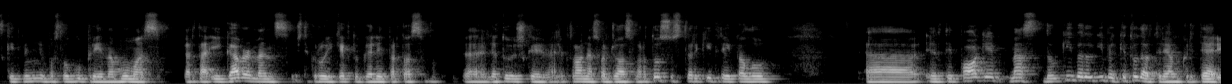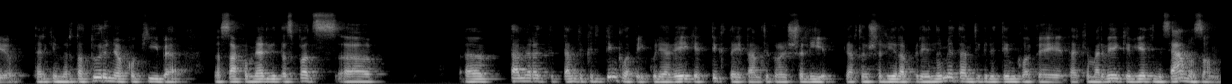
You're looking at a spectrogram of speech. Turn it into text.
skaitmeninių paslaugų prieinamumas per tą e-governments, iš tikrųjų, kiek tu gali per tos e, lietuviškai elektroninės valdžios vartus susitvarkyti reikalų. E, ir taipogi mes daugybę, daugybę kitų dar turėjom kriterijų, tarkim ir ta turinio kokybė. Mes sakom, netgi tas pats, uh, tam yra tam tikri tinklapiai, kurie veikia tik tai tam tikroje šalyje. Ir toje šalyje yra prieinami tam tikri tinklapiai, tarkim, ar veikia vietinis Amazon,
